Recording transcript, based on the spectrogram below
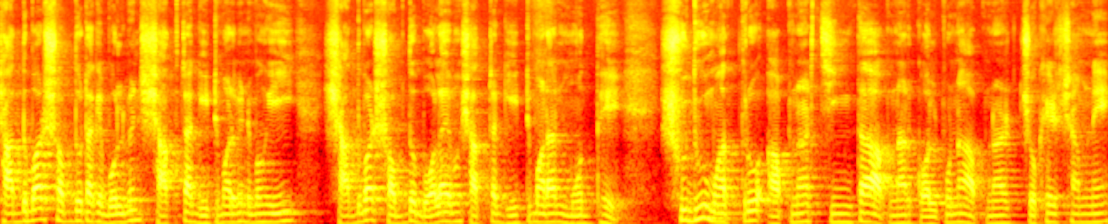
সাতবার শব্দটাকে বলবেন, সাতটা গিট মারবেন এবং এই সাতবার শব্দ বলা এবং সাতটা গিট মারার মধ্যে শুধুমাত্র আপনার চিন্তা, আপনার কল্পনা, আপনার চোখের সামনে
